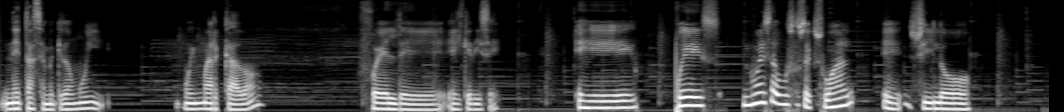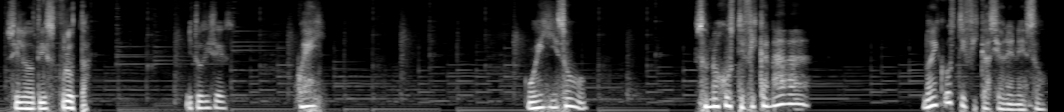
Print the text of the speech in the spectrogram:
neta se me quedó muy, muy marcado fue el de el que dice, eh, pues no es abuso sexual eh, si lo si lo disfruta. Y tú dices, güey, Güey, eso... Eso no justifica nada. No hay justificación en eso.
